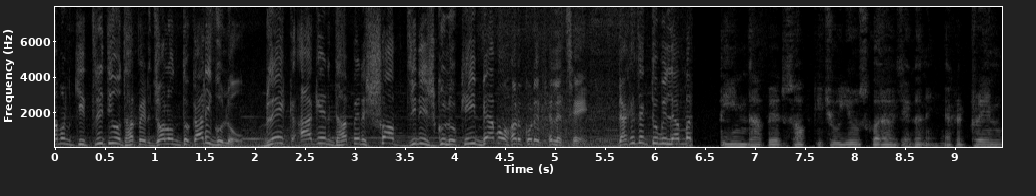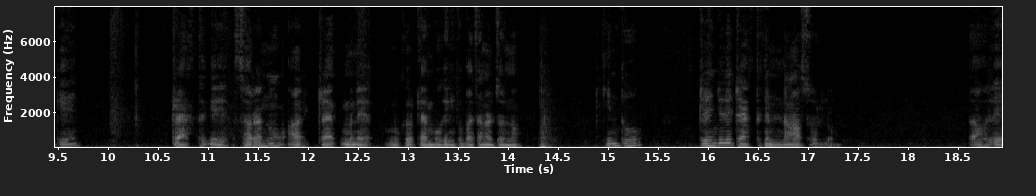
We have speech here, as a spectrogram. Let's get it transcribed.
এমনকি তৃতীয় ধাপের জ্বলন্ত গাড়িগুলো। ব্লেক আগের ধাপের সব জিনিসগুলোকেই ব্যবহার করে ফেলেছে। দেখা যাক তুমি ল্যাম্বার তিন ধাপের সবকিছু ইউজ করা হয়েছে এখানে একটা ট্রেনকে ট্র্যাক থেকে সরানো আর ট্র্যাক মানে ল্যাম্বোগিনিকে বাঁচানোর জন্য। কিন্তু ট্রেন যদি ট্র্যাক থেকে না সরলো, তাহলে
